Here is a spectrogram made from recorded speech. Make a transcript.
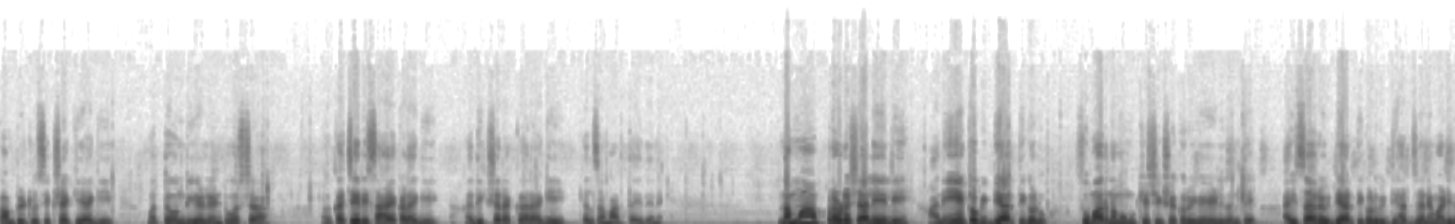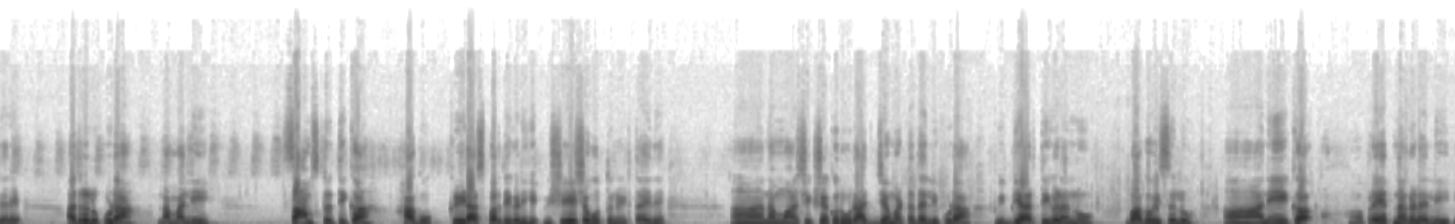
ಕಂಪ್ಯೂಟರ್ ಶಿಕ್ಷಕಿಯಾಗಿ ಮತ್ತು ಒಂದು ಏಳೆಂಟು ವರ್ಷ ಕಚೇರಿ ಸಹಾಯಕಳಾಗಿ ಅಧೀಕ್ಷಕರಾಗಿ ಕೆಲಸ ಮಾಡ್ತಾ ಇದ್ದೇನೆ. ನಮ್ಮ ಪ್ರೌಢಶಾಲೆಯಲ್ಲಿ ಅನೇಕ ವಿದ್ಯಾರ್ಥಿಗಳು, ಸುಮಾರು ನಮ್ಮ ಮುಖ್ಯ ಶಿಕ್ಷಕರು ಈಗ ಹೇಳಿದಂತೆ, ಐದು ಸಾವಿರ ವಿದ್ಯಾರ್ಥಿಗಳು ವಿದ್ಯಾರ್ಜನೆ ಮಾಡಿದ್ದಾರೆ. ಅದರಲ್ಲೂ ಕೂಡ ನಮ್ಮಲ್ಲಿ ಸಾಂಸ್ಕೃತಿಕ ಹಾಗೂ ಕ್ರೀಡಾ ಸ್ಪರ್ಧೆಗಳಿಗೆ ವಿಶೇಷ ಒತ್ತು ನೀಡ್ತಾ ಇದೆ. ನಮ್ಮ ಶಿಕ್ಷಕರು ರಾಜ್ಯ ಮಟ್ಟದಲ್ಲಿ ಕೂಡ ವಿದ್ಯಾರ್ಥಿಗಳನ್ನು ಭಾಗವಹಿಸಲು ಅನೇಕ ಪ್ರಯತ್ನಗಳಲ್ಲಿ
